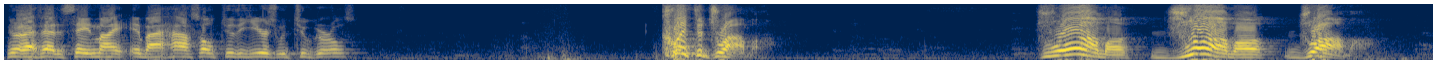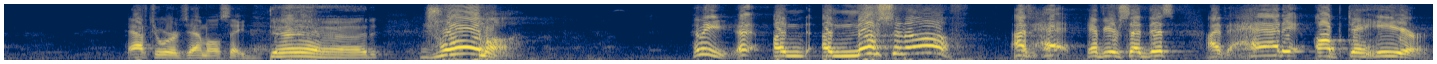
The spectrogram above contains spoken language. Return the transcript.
You know what I've had to say in my, in my household through the years with two girls? Quit the drama. Drama, drama, drama. Afterwards, Emma will say, Dad, drama. I mean, en- enough's enough. I've had, have you ever said this? I've had it up to here.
